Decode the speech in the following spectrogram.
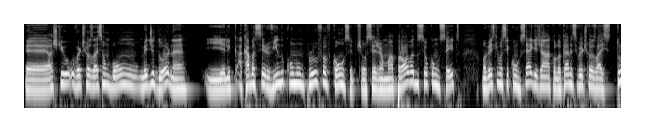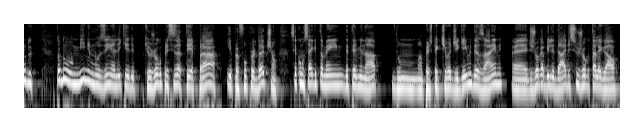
É, acho que o Vertical Slice é um bom medidor, né? E ele acaba servindo como um proof of concept, ou seja, uma prova do seu conceito. Uma vez que você consegue já colocar nesse Vertical Slice tudo, todo o mínimozinho ali que, ele, que o jogo precisa ter para ir para full production, você consegue também determinar de uma perspectiva de game design, é, de jogabilidade, se o jogo tá legal,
